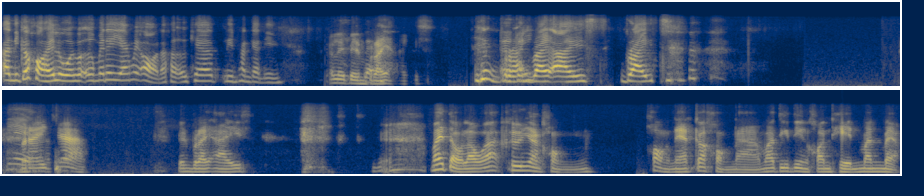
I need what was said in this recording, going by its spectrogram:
อันนี้ก็ขอให้รู้ไว้ว่าเออไม่ได้แยกไม่ออกนะคะเออแค่ลิ้นพันกันเอง ก็เลยเป็นไบรท์ไอซ์เออเป็น bright eyes bright ไรจ้าเป็นไบรท์ไอซ์ไม่แต่เราว่าคืออย่างของของแนทกับของน้ำว่าจริงๆ content มันแบบ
